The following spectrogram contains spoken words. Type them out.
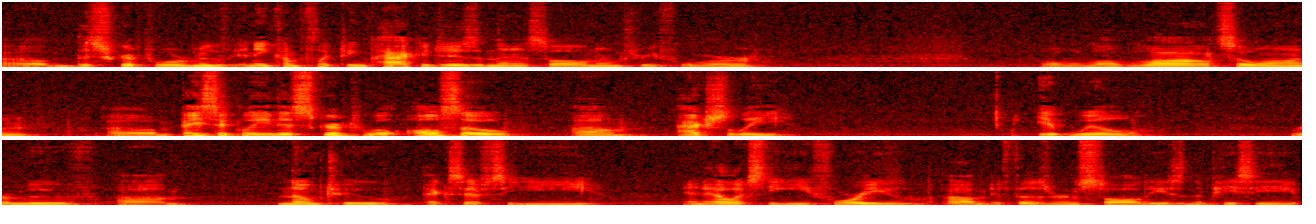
Um, this script will remove any conflicting packages and then install GNOME 3.4 blah blah blah blah, and so on. Um, basically, this script will also um, actually it will remove um, GNOME 2, XFCE, and LXDE for you um, if those are installed using the PC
